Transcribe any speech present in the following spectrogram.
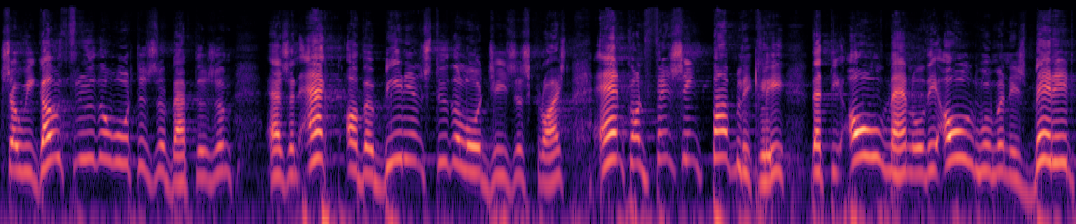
So we go through the waters of baptism as an act of obedience to the Lord Jesus Christ and confessing publicly that the old man or the old woman is buried.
